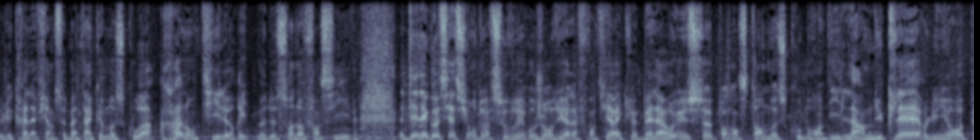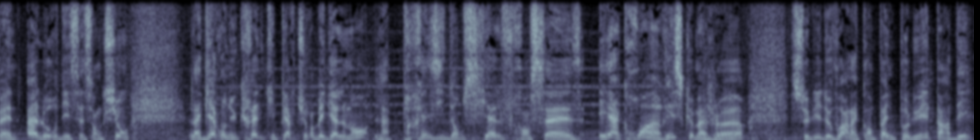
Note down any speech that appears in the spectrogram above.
L'Ukraine affirme ce matin que Moscou a ralenti le rythme de son offensive. Des négociations doivent s'ouvrir aujourd'hui à la frontière avec le Bélarus. Pendant ce temps, Moscou brandit l'arme nucléaire. L'Union européenne alourdit ses sanctions. La guerre en Ukraine qui perturbe également la présidentielle française et accroît un risque majeur, celui de voir la campagne polluée par des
